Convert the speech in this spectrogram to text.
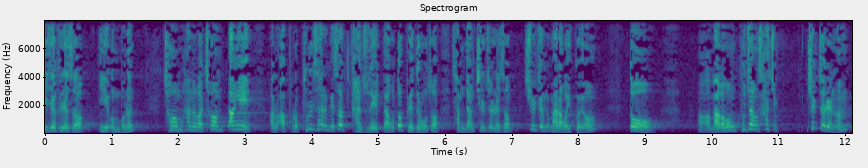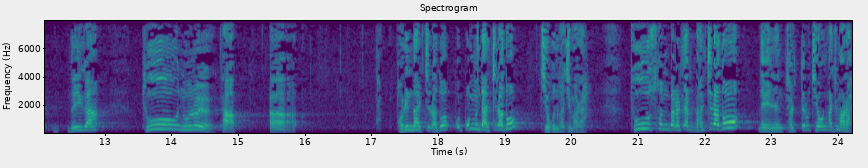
이제 그래서 이 음부는 처음 하늘과 처음 땅이 바로 앞으로 불사를 위해서 간수되어 있다고 또 베드로서 3장 7절에서 11절 말하고 있고요. 또 어, 마가복음 9장 47절에는 너희가 두 눈을 다 어, 버린다 할지라도 뽑는다 할지라도 지옥은 가지 마라. 두 손발을 자른다 할지라도 너희는 절대로 지옥은 가지 마라.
